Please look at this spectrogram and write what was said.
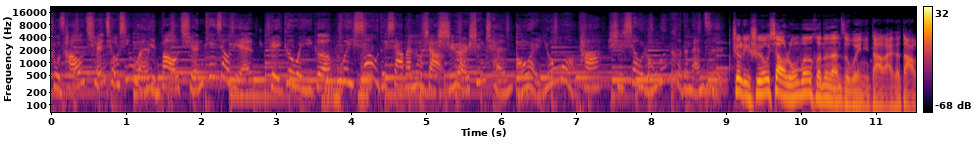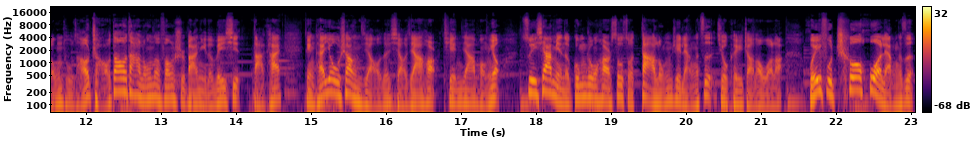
吐槽全球新闻，引爆全天笑点，给各位一个会笑的下班路上，时而深沉，偶尔幽默。他是笑容温和的男子。这里是由笑容温和的男子为你带来的大龙吐槽。找到大龙的方式，把你的微信打开，点开右上角的小加号，添加朋友，最下面的公众号搜索“大龙”这两个字就可以找到我了。回复“车祸”两个字，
